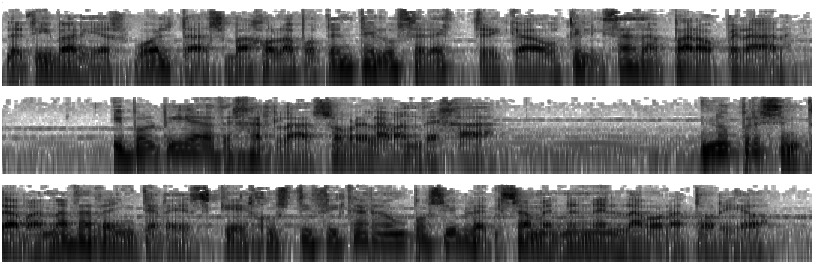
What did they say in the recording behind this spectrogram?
Le di varias vueltas bajo la potente luz eléctrica utilizada para operar y volví a dejarla sobre la bandeja. No presentaba nada de interés que justificara un posible examen en el laboratorio.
